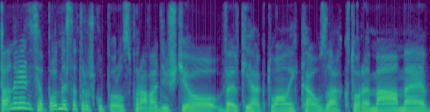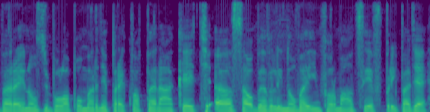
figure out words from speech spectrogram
pán riaditeľ, poďme sa trošku porozprávať ešte o veľkých aktuálnych kauzách, ktoré máme. Verejnosť bola pomerne prekvapená, keď eh, sa objavili nové informácie v prípade eh,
